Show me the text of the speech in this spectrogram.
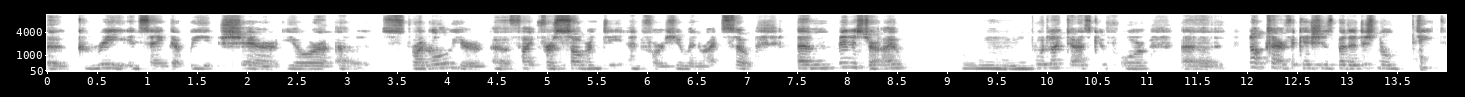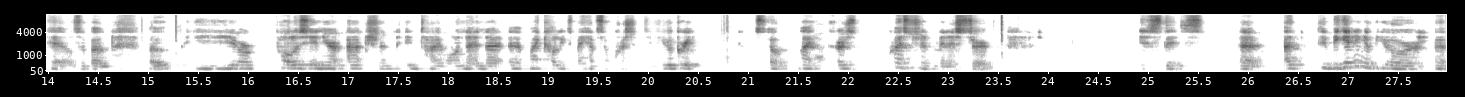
agree in saying that we share your uh, struggle, your uh, fight for sovereignty and for human rights. So, um, Minister, I mm, would like to ask you for uh, not clarifications but additional details about uh, your policy and your action in Taiwan. And uh, uh, my colleagues may have some questions if you agree. So, my first question, Minister, is this. Uh, at the beginning of your uh,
